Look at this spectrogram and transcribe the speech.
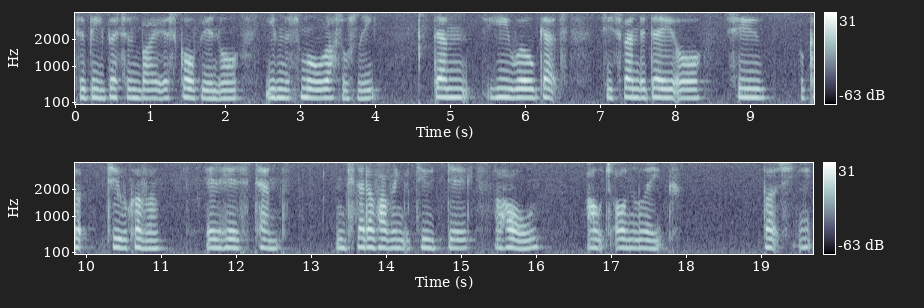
to be bitten by a scorpion or even a small rattlesnake. Then he will get to spend a day or two reco- to recover in his tent instead of having to dig a hole out on the lake. But you,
